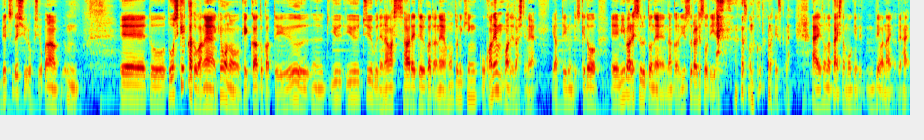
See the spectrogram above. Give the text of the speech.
別で収録しようかな。うんえーと、投資結果とかね、今日の結果とかっていう、YouTube で流されてる方ね、本当に金お金まで出してね、やっているんですけど、えー、見バレするとね、なんかゆすられそうで、いや、そんなことはないですかね。はい、そんな大した儲けでではないので、はい。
